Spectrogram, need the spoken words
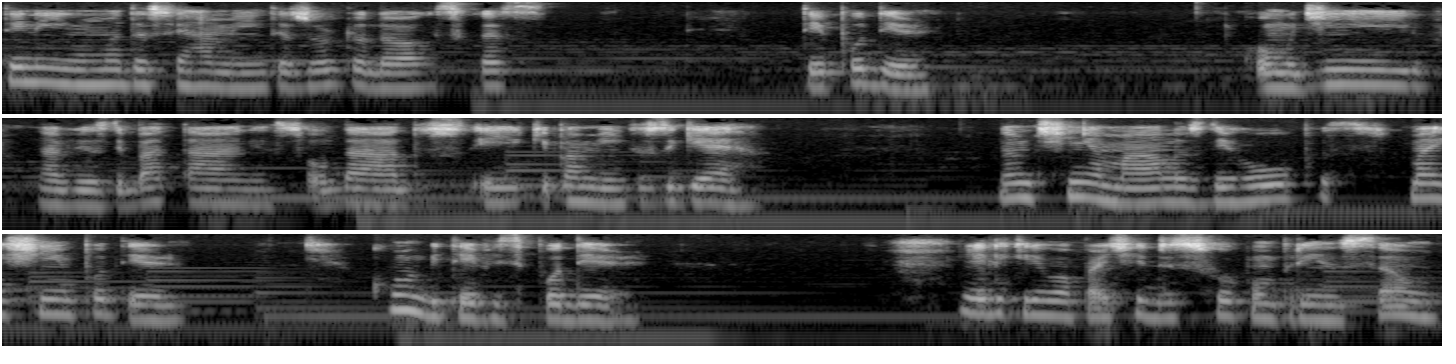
de nenhuma das ferramentas ortodoxas de poder, como dinheiro, navios de batalha, soldados e equipamentos de guerra. Não tinha malas de roupas, mas tinha poder. Como obteve esse poder? Ele criou a partir de sua compreensão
